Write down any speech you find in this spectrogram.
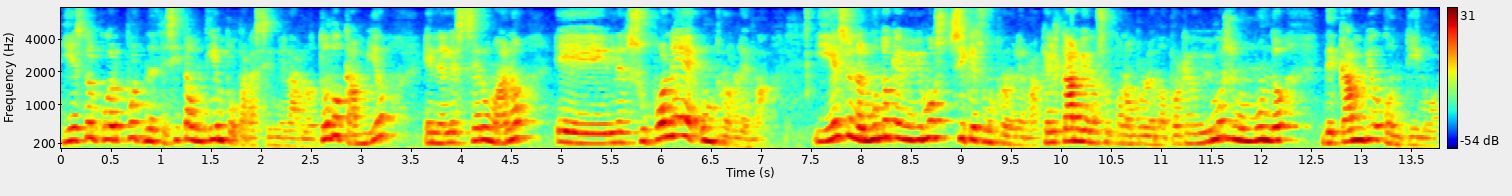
Y esto el cuerpo necesita un tiempo para asimilarlo. Todo cambio en el ser humano eh, le supone un problema. Y eso en el mundo que vivimos sí que es un problema, que el cambio no supone un problema, porque vivimos en un mundo de cambio continuo.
